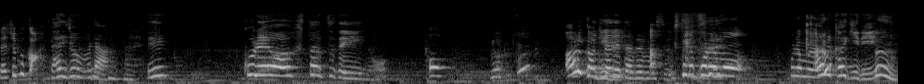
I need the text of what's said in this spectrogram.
大丈夫か？大丈夫だ。えこれは二つでいいの？あ四つ？ある限り。で食べます。これもこれもやあるる限り？うん。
